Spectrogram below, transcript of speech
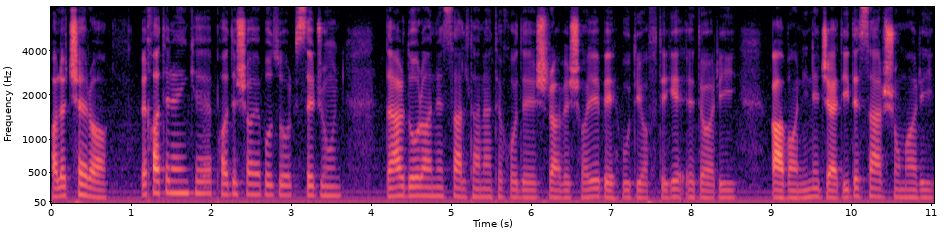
حالا چرا؟ به خاطر اینکه پادشاه بزرگ سجونگ در دوران سلطنت خودش روش های بهبود اداری قوانین جدید سرشماری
